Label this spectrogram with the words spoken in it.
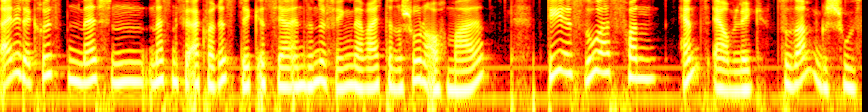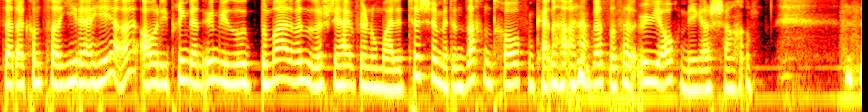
eine der größten Messen, Messen für Aquaristik ist ja in Sindelfingen, da war ich dann schon auch mal. Die ist sowas von hemdsärmelig zusammengeschustert. Da kommt zwar jeder her, aber die bringen dann irgendwie so normalerweise, da stehen halt für normale Tische mit den Sachen drauf und keine Ahnung was. Das hat irgendwie auch mega Charme.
